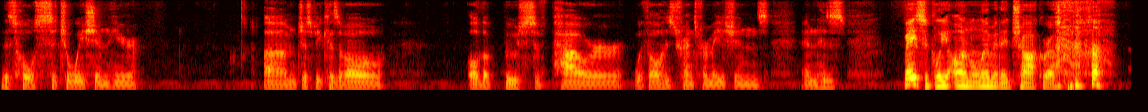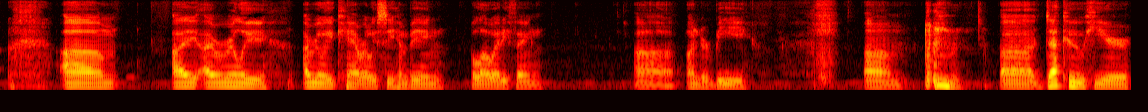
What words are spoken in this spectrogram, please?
this whole situation here. Um, just because of all all the boosts of power with all his transformations and his basically unlimited chakra. um, I I really I really can't really see him being below anything uh, under B. Um, uh, Deku here.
